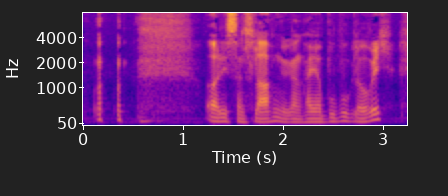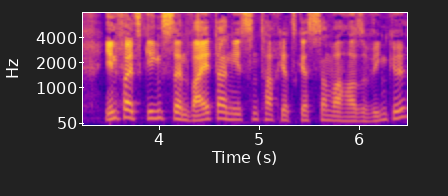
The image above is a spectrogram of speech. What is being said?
oh, die ist dann schlafen gegangen, Hayabubu, glaube ich. Jedenfalls ging es dann weiter. Nächsten Tag, jetzt gestern war Hasewinkel.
